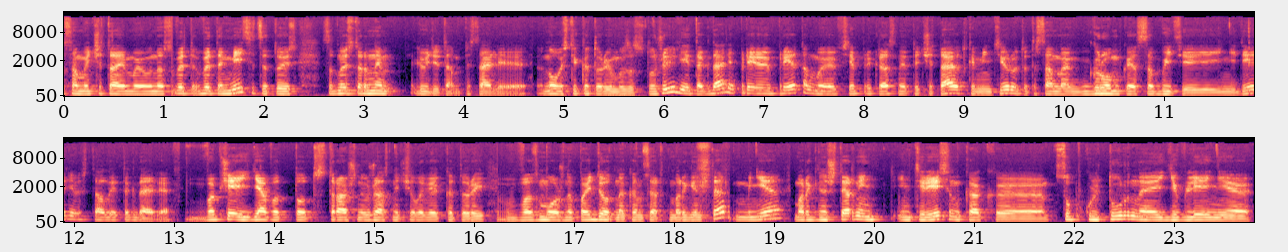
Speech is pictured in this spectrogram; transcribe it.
самой читаемой у нас в, в этом месяце. То есть, с одной стороны, люди там писали новости, которые ему заслужили и так далее. При, при этом э, все прекрасно это читают, комментируют. Это самое громкое событие и недели стало и так далее. Вообще, я вот тот страшный, ужасный человек, который, возможно, пойдет на концерт Моргенштерн. Мне Моргенштерн интересен как э, субкультурное явление явление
